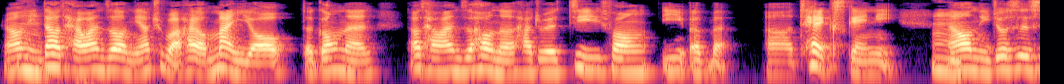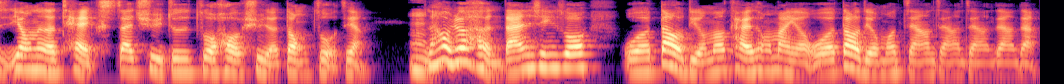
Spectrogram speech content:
然后你到台湾之后，你要确保它有漫游的功能。到台湾之后呢，它就会寄一封一呃不呃 text 给你，然后你就是用那个 text 再去就是做后续的动作这样。嗯，然后我就很担心，说我到底有没有开通漫游？我到底有没有怎样怎样怎样怎样怎样？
